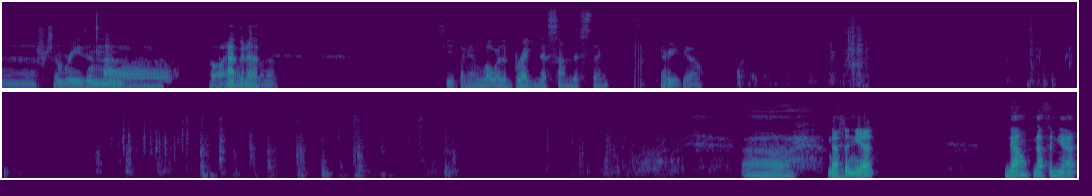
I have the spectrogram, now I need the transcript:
Uh, for some reason, Uh, oh, I I'm gonna- going see if I can lower the brightness on this thing. There you go. Uh, Nothing yet. no, nothing yet.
